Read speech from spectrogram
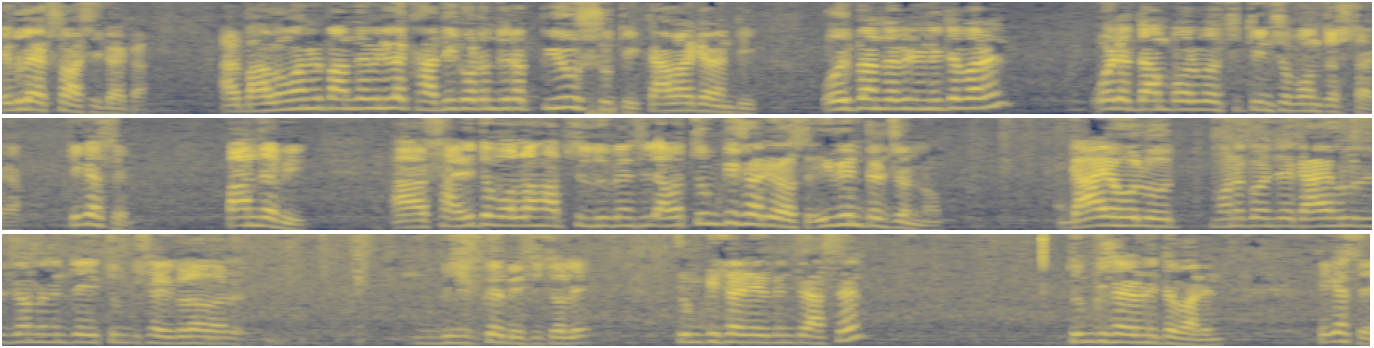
এগুলো একশো আশি টাকা। আর ভালো মানের পাঞ্জাবি নিলে খাদি কটন যেটা পিওর সুতি কালার গ্যারান্টি ওই পাঞ্জাবিটা নিতে পারেন, ওইটার দাম পড়বে হচ্ছে তিনশো পঞ্চাশ টাকা, ঠিক আছে? পাঞ্জাবি। আর শাড়ি তো বললাম, হাফ সিল দুপিয়ান সিল আবার চুমকি শাড়িও আছে ইভেন্টের জন্য। গায়ে হলুদ, মনে করেন যে গায়ে হলুদের জন্য কিন্তু এই চুমকি শাড়িগুলো বিশেষ করে বেশি চলে। চুমকি শাড়িও কিন্তু আছে। চুমকি শাড়িও নিতে পারেন। ঠিক আছে?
